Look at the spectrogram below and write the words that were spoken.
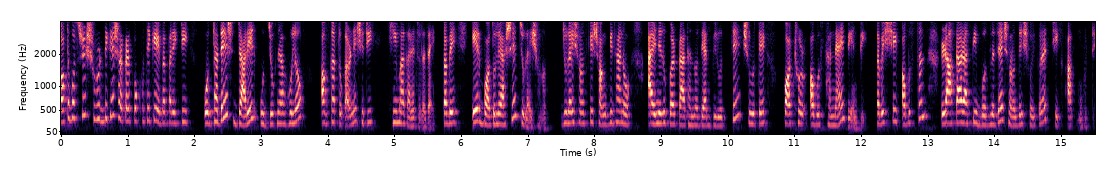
গত বছরের শুরুর দিকে সরকারের পক্ষ থেকে এ ব্যাপারে একটি অধ্যাদেশ জারির উদ্যোগ নেওয়া হলেও অজ্ঞাত কারণে সেটি হিমাগারে চলে যায়। তবে এর বদলে আসে জুলাই সনদ। জুলাই সনদকে সংবিধান ও আইনের উপর প্রাধান্য দেওয়ার বিরুদ্ধে শুরুতে কঠোর অবস্থান নেয় বিএনপি। তবে সেই অবস্থান রাতারাতি বদলে যায় সনদে সই করার ঠিক আগ মুহূর্তে।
